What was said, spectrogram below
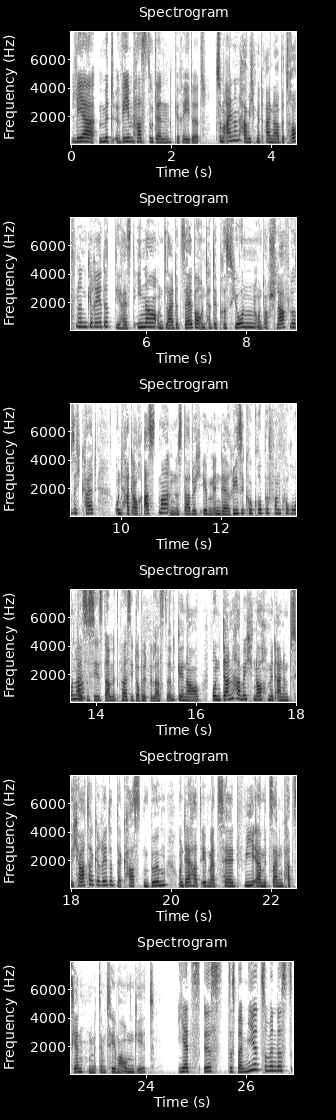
Lea, mit wem hast du denn geredet? Zum einen habe ich mit einer Betroffenen geredet, die heißt Ina und leidet selber unter Depressionen und auch Schlaflosigkeit und hat auch Asthma und ist dadurch eben in der Risikogruppe von Corona. Also sie ist damit quasi doppelt belastet. Genau. Und dann habe ich noch mit einem Psychiater geredet, der Carsten Böhm, und der hat eben erzählt, wie er mit seinen Patienten mit dem Thema umgeht. Jetzt ist das bei mir zumindest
